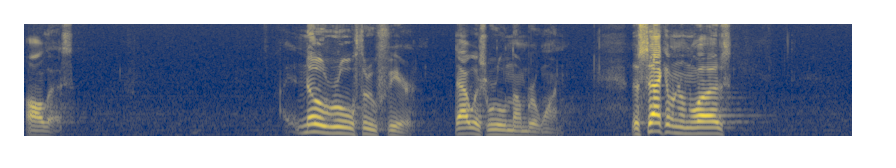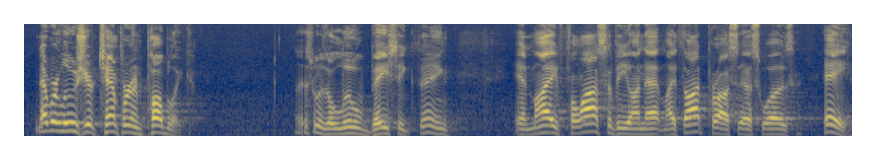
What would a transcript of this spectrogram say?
all this. No rule through fear. That was rule number one. The second one was never lose your temper in public. This was a little basic thing. And my philosophy on that, my thought process was hey,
